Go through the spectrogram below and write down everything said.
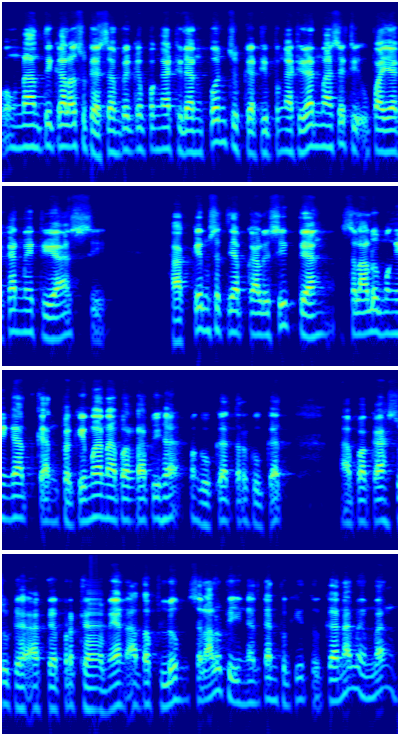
Wong nanti kalau sudah sampai ke pengadilan pun juga di pengadilan masih diupayakan mediasi. Hakim setiap kali sidang selalu mengingatkan bagaimana para pihak penggugat tergugat apakah sudah ada perdamaian atau belum, selalu diingatkan begitu. Karena memang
